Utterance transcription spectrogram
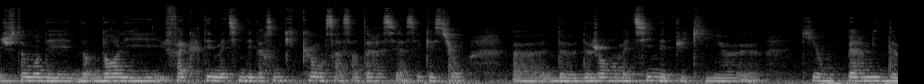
justement dans, les facultés de médecine, des personnes qui commençaient à s'intéresser à ces questions de, genre en médecine et puis qui qui ont permis de,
